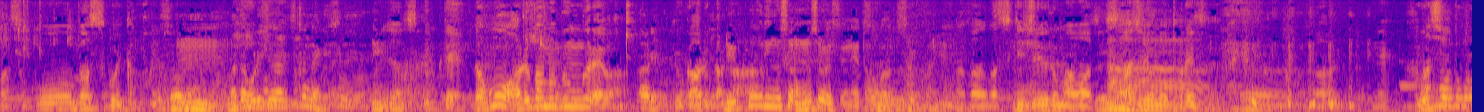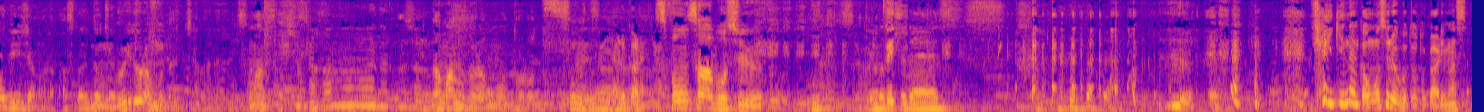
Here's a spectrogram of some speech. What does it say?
まあ、そこがすごいかなそうだよ。またオリジナル作んなきゃいけない。オリジナル作ってだからもうアルバム分ぐらいはあるよ曲あるからレコーディングしたら面白いですよね、多分。そうなんですよ。なかなかスケジュールも合わず、スタジオも取れず。ね、こ話、のところでいいじゃん、あそこででも。V ドラムになっちゃうから、つまんないでしょ。ああ、なるほど。生のドラムを取ろうと。そうですね、やるからには。スポンサー募集。よろしくです。最近なんか面白いこととかありました？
